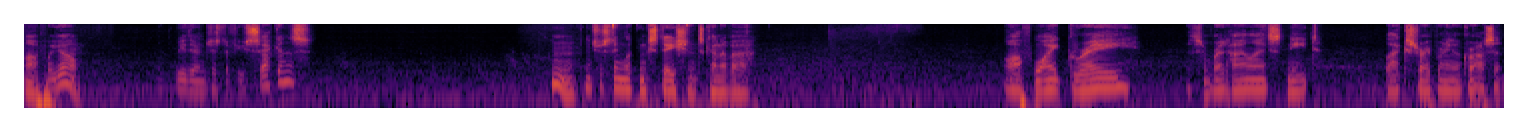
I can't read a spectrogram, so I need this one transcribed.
Off we go. We'll be there in just a few seconds. Hmm, interesting looking station. It's kind of a off-white gray with some red highlights. Neat. Black stripe running across it.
